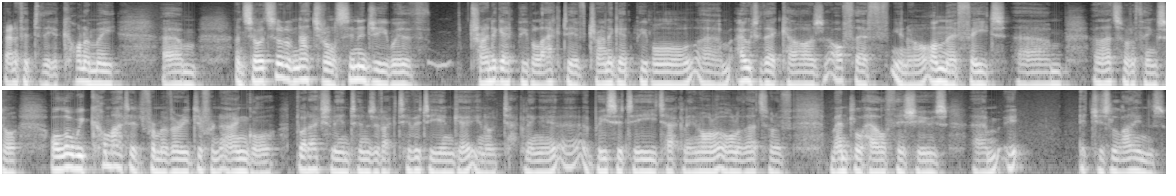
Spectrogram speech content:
benefit to the economy. Um, and so it's sort of natural synergy with trying to get people active, trying to get people um, out of their cars, off their, you know, on their feet, um, and that sort of thing. So, although we come at it from a very different angle, but actually in terms of activity and get, you know, tackling uh, obesity, tackling all, all of that sort of mental health issues, um, it, just lines.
